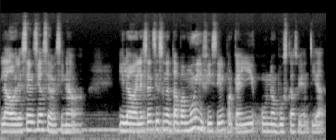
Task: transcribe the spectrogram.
la adolescencia se avecinaba. Y la adolescencia es una etapa muy difícil porque allí uno busca su identidad.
